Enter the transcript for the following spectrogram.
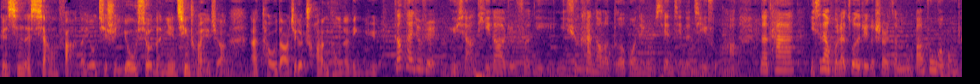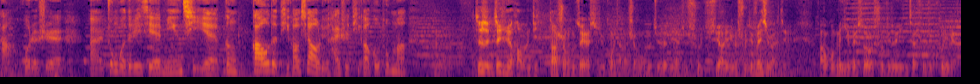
跟新的想法的，尤其是优秀的年轻创业者来投入到这个传统的领域。刚才就是宇翔提到，就是说你你去看到了德国那种先进的技术哈，那他你现在回来做的这个事儿，怎么能帮中国工厂或者是呃中国的这些民营企业更高的提高效率，还是提高沟通吗？嗯。这是这是一个好问题。当时我们最开始去工厂的时候，我们觉得别人是数需要一个数据分析软件啊，我们以为所有数据都已经在数据库里面了，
